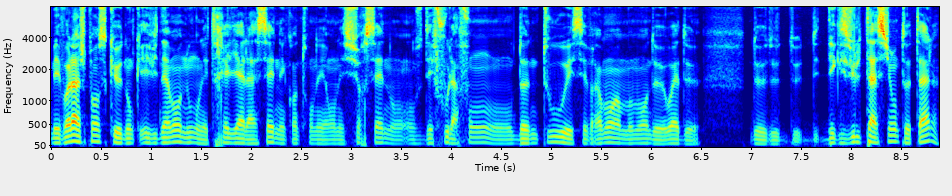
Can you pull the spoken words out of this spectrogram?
Mais voilà, je pense que donc évidemment nous on est très liés à la scène et quand on est on est sur scène, on, se défoule à fond, on donne tout et c'est vraiment un moment de ouais de de- de- de- d'exultation totale.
